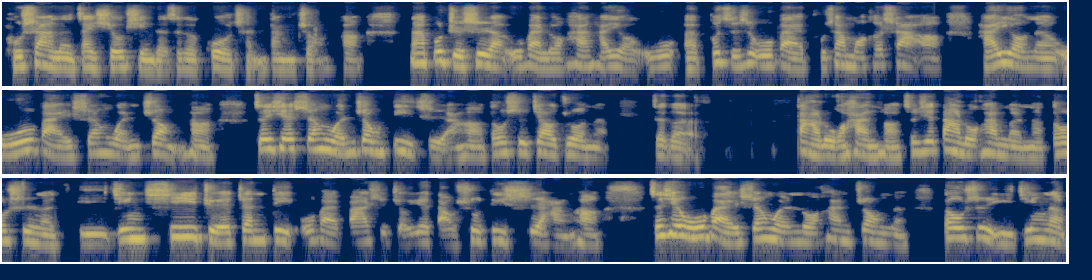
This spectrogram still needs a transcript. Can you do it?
菩萨呢在修行的这个过程当中哈，那不只是五百罗汉，还有五呃不只是五百菩萨摩诃萨啊，还有呢五百声闻众哈，这些声闻众弟子啊哈，都是叫做呢这个大罗汉哈，这些大罗汉们呢，都是呢已经悉觉真谛。五百八十九页导数第四行哈，这些五百声闻罗汉众呢，都是已经呢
